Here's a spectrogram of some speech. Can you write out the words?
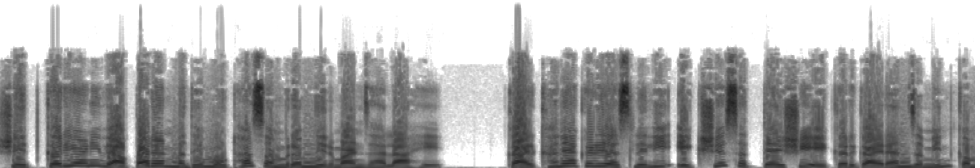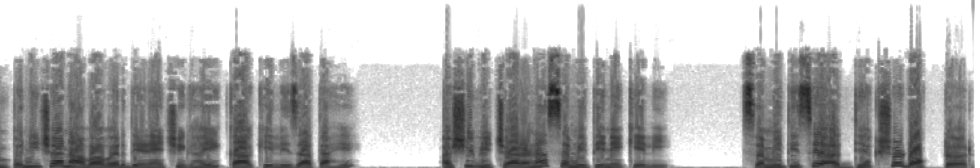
शेतकरी आणि व्यापाऱ्यांमध्ये मोठा संभ्रम निर्माण झाला आहे. कारखान्याकडे असलेली एकशे सत्याऐंशी एकर गायरान जमीन कंपनीच्या नावावर देण्याची घाई का केली जात आहे? अशी विचारणा समितीने केली. समितीचे अध्यक्ष डॉक्टर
